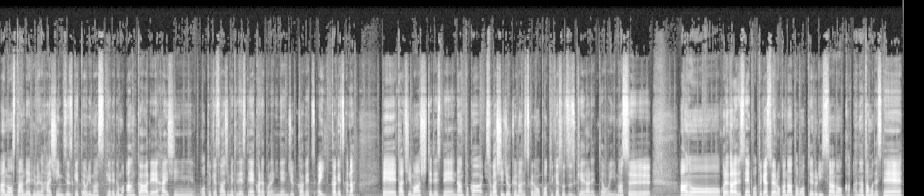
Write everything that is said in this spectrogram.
あの、スタンド FM の配信続けておりますけれども、アンカーで配信、ポッドキャスト始めてですね、かれこれ2年10ヶ月、あ、1ヶ月かな。えー、経ちましてですね、なんとか忙しい状況なんですけども、ポッドキャスト続けられております。あのー、これからですね、ポッドキャストやろうかなと思っているリスナーのあなたもですね、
